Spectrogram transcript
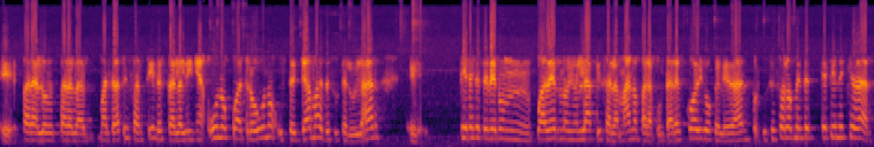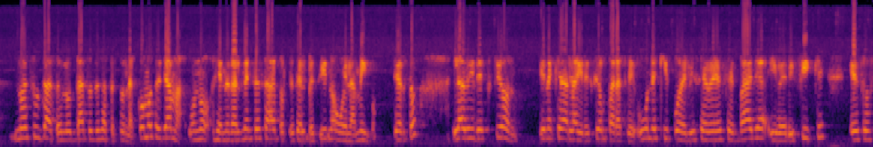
Eh, para los para la maltrato infantil está la línea 141, usted llama desde su celular, eh, tiene que tener un cuaderno y un lápiz a la mano para apuntar el código que le dan, porque usted solamente, ¿qué tiene que dar? No es sus datos, los datos de esa persona. ¿Cómo se llama? Uno generalmente sabe porque es el vecino o el amigo, ¿cierto? La dirección, tiene que dar la dirección para que un equipo del ICBS vaya y verifique esos,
